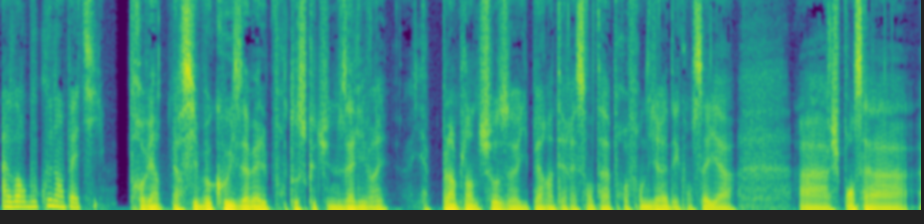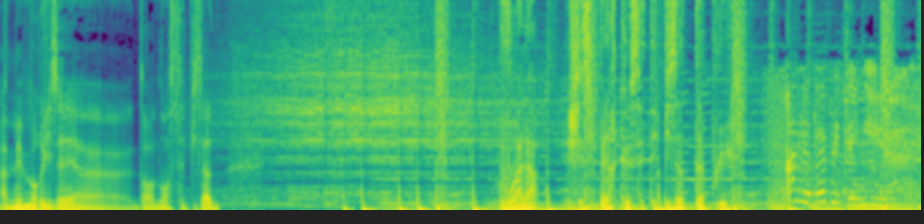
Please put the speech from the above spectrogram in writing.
avoir beaucoup d'empathie. Trop bien. Merci beaucoup Isabelle pour tout ce que tu nous as livré. Il y a plein plein de choses hyper intéressantes à approfondir et des conseils à, à, je pense, à, à mémoriser euh, dans, dans cet épisode. Voilà, j'espère que cet épisode t'a plu. I have everything here.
